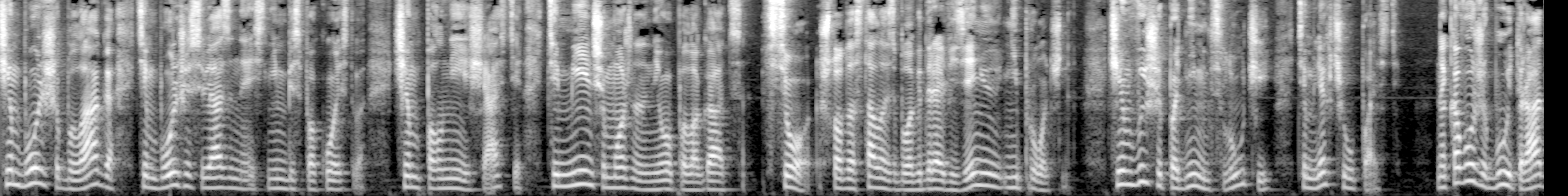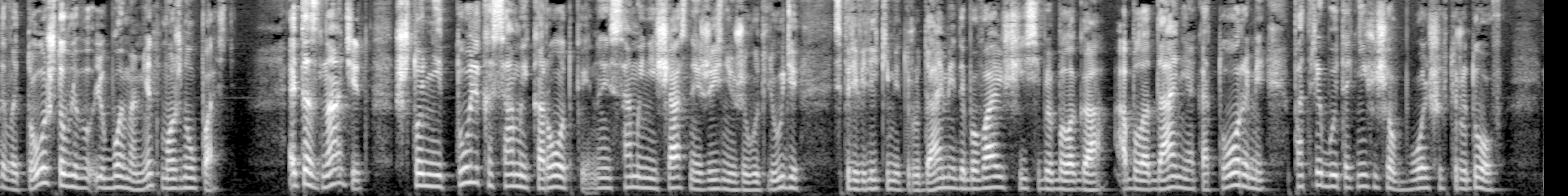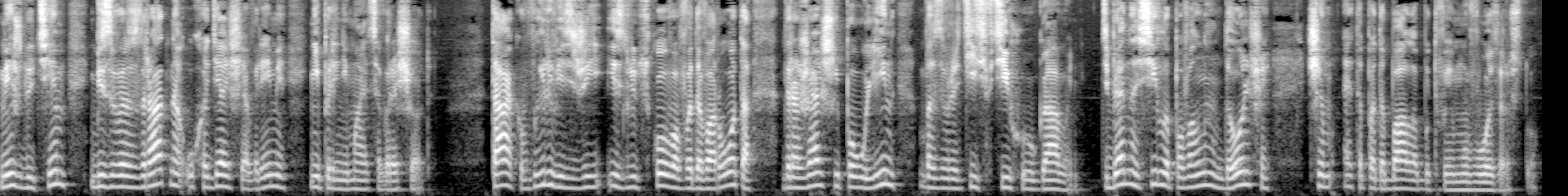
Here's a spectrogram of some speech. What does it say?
Чем больше блага, тем больше связанное с ним беспокойство. Чем полнее счастье, тем меньше можно на него полагаться. Все, что досталось благодаря везению, непрочно. Чем выше поднимет случай, тем легче упасть. На кого же будет радовать то, что в любой момент можно упасть? Это значит, что не только самой короткой, но и самой несчастной жизнью живут люди с превеликими трудами, добывающие себе блага, обладание которыми потребует от них еще больших трудов. Между тем, безвозвратно уходящее время не принимается в расчет. Так, вырвись же из людского водоворота, дрожащий Паулин, возвратись в тихую гавань. Тебя носило по волнам дольше, чем это подобало бы твоему возрасту.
